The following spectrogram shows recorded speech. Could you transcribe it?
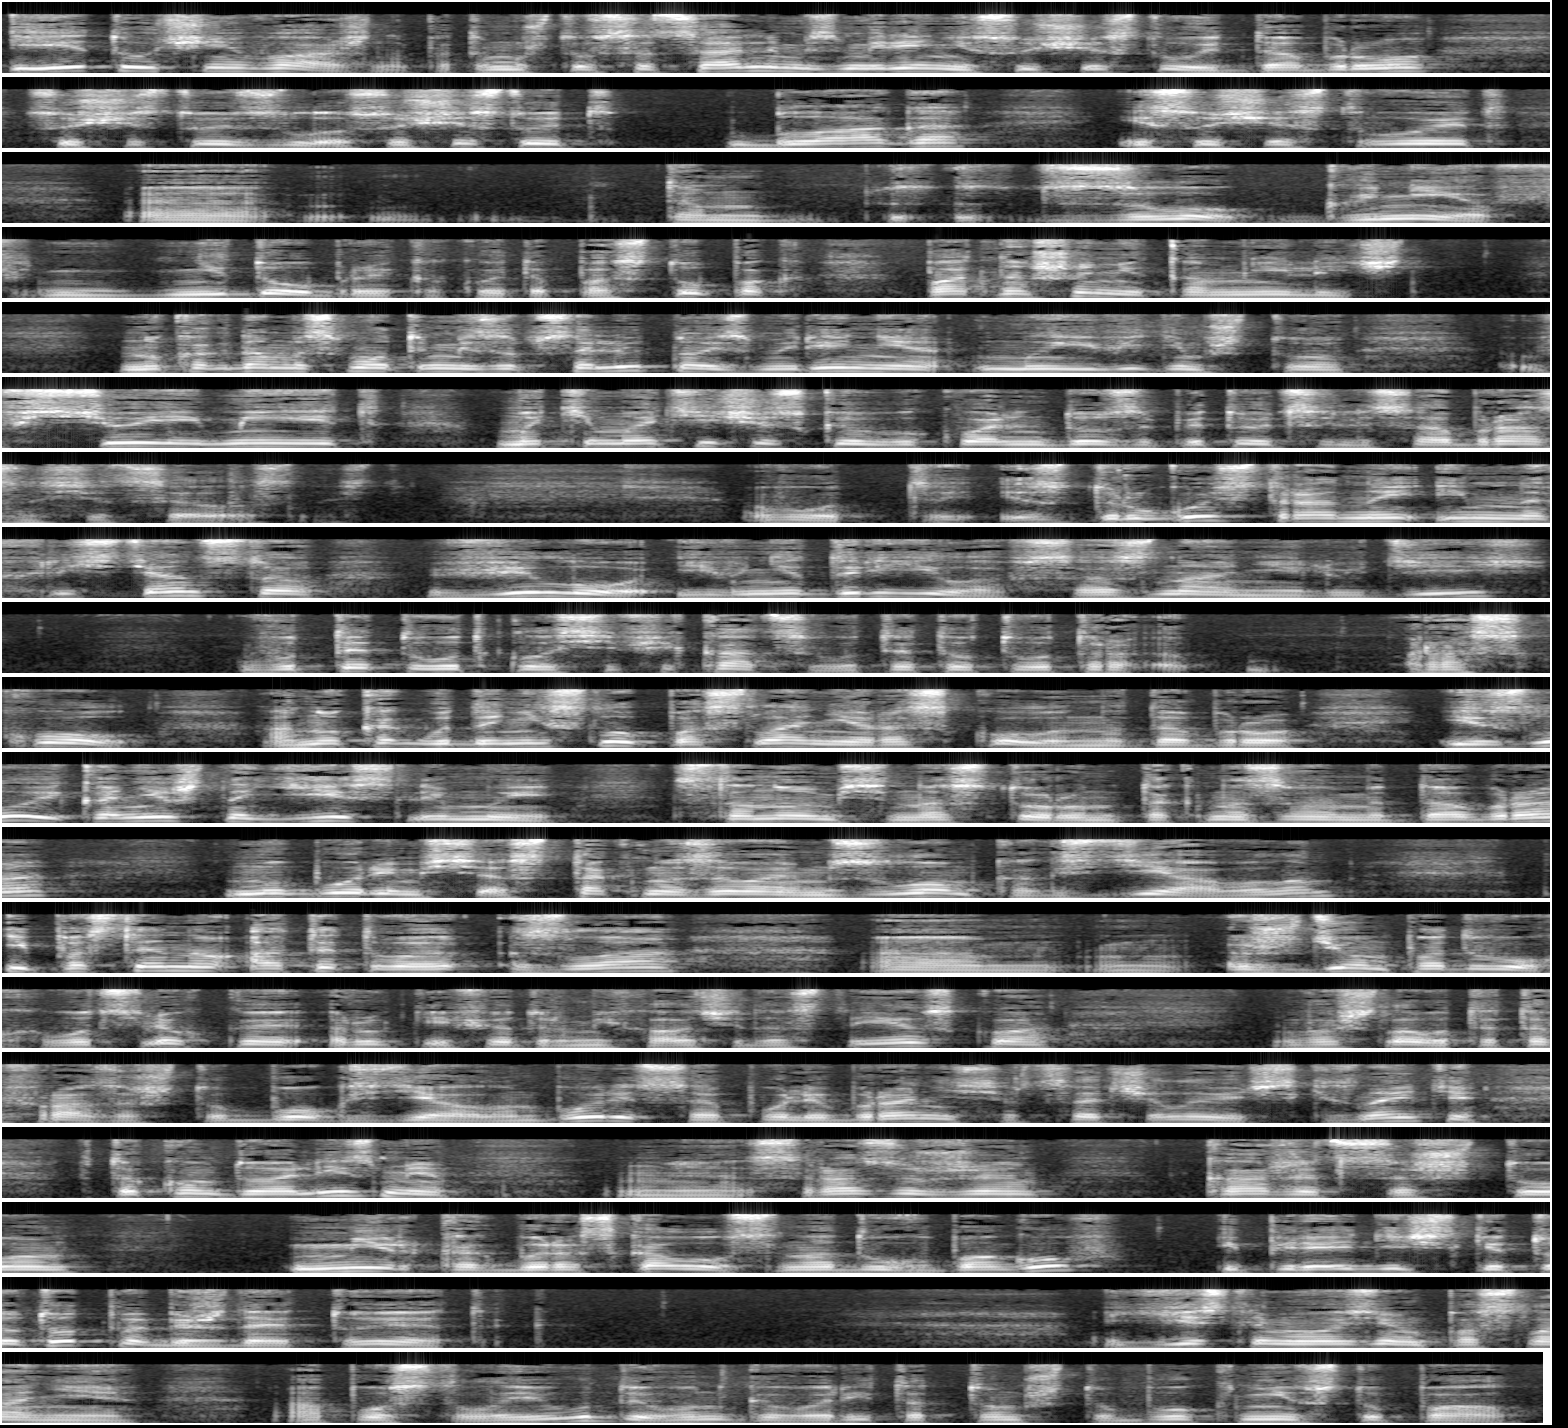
И это очень важно, потому что в социальном измерении существует добро, существует зло, существует благо и существует э, там зло, гнев, недобрый какой-то поступок по отношению ко мне лично. Но когда мы смотрим из абсолютного измерения, мы видим, что все имеет математическую буквально до запятой целесообразность и целостность. Вот. И с другой стороны, именно христианство ввело и внедрило в сознание людей вот эту вот классификацию, вот этот вот раскол, оно как бы донесло послание раскола на добро и зло. И, конечно, если мы становимся на сторону так называемого добра, мы боремся с так называемым злом, как с дьяволом, и постоянно от этого зла э, ждем подвоха. Вот с легкой руки Федора Михайловича Достоевского вошла вот эта фраза, что Бог с дьяволом борется, а поле брани сердца человеческие. Знаете, в таком дуализме сразу же кажется, что мир как бы раскололся на двух богов, и периодически то тот побеждает, то это. Если мы возьмем послание апостола Иуды, он говорит о том, что Бог не вступал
